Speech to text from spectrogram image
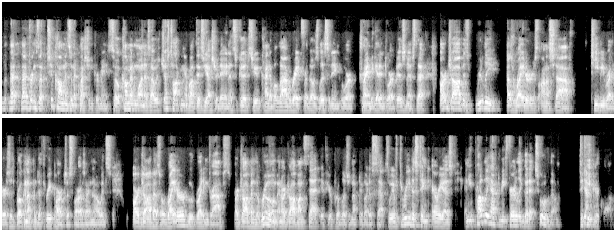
that that brings up two comments and a question for me. So comment one is I was just talking about this yesterday, and it's good to kind of elaborate for those listening who are trying to get into our business that our job is really as writers on a staff, TV writers, is broken up into three parts as far as I know. It's our job as a writer who's writing drafts, our job in the room, and our job on set if you're privileged enough to go to set. So we have three distinct areas, and you probably have to be fairly good at two of them to yeah. keep your job.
